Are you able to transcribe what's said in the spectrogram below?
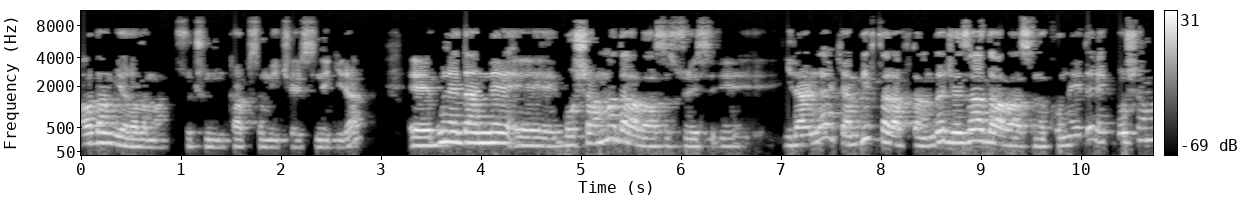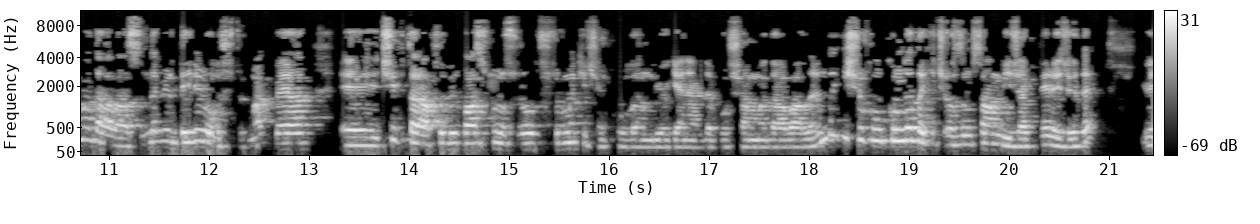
Adam yaralama suçunun kapsamı içerisine girer. E, bu nedenle e, boşanma davası süresi e, ilerlerken bir taraftan da ceza davasına konu ederek boşanma davasında bir delil oluşturmak veya e, çift taraflı bir baskı unsuru oluşturmak için kullanılıyor genelde boşanma davalarında. İş hukukunda da hiç azımsanmayacak derecede e,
